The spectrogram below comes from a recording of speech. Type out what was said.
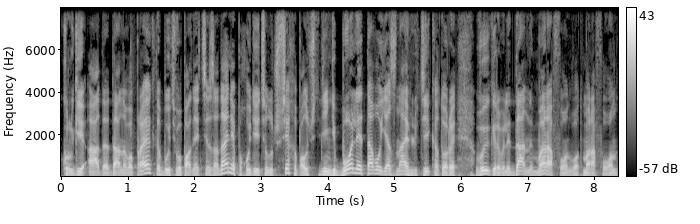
круги ада данного проекта, будете выполнять все задания, похудеете лучше всех и получите деньги. Более того, я знаю людей, которые выигрывали данный марафон, вот марафон,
